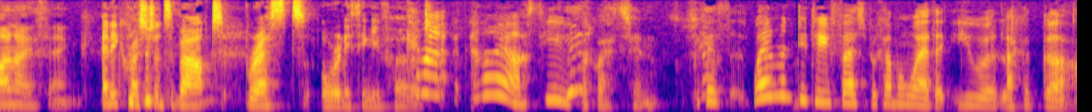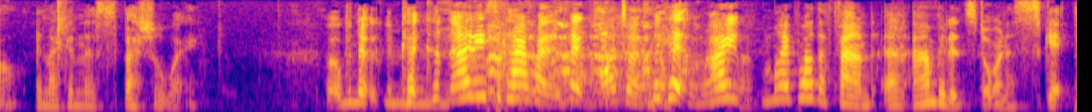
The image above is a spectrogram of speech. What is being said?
one, I think. Any questions about breasts or anything you've heard? Can I, can I ask you a question? Because when did you first become aware that you were like a girl in like in a special way? Well, no, c- c- mm. I need to clarify this. No, I don't because I, my brother found an ambulance door in a skip,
